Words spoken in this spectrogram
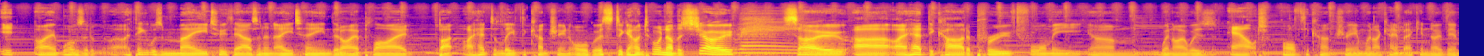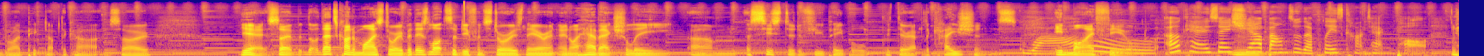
It I what was it? I think it was May 2018 that I applied, but I had to leave the country in August to go into another show. Right. So uh, I had the card approved for me um, when I was out of the country, and when I came back in November, I picked up the card. So yeah, so but th- that's kind of my story. But there's lots of different stories there, and, and I have actually um, assisted a few people with their applications. wow. in my field. Okay, 所以需要嗯帮助的 please contact Paul.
